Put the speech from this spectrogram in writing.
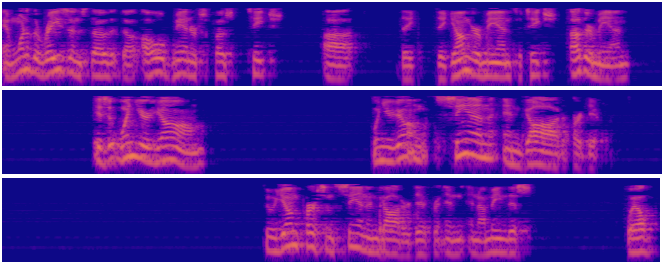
And one of the reasons, though, that the old men are supposed to teach uh, the, the younger men to teach other men is that when you're young, when you're young, sin and God are different. To a young person, sin and God are different. And, and I mean this, well,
